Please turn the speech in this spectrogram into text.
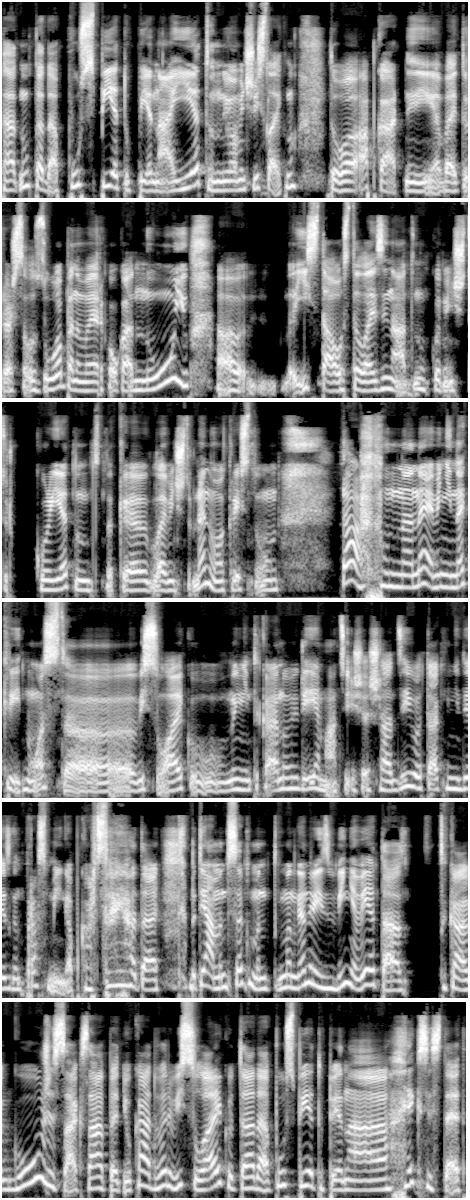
tā, nu, tādā puspietupienā iet, un jo viņš visu laiku nu, to apkārtnī vai tur ar savu zobenu vai ar kaut kādu nūju uh, iztausta, lai zinātu, nu, ko viņš tur kur iet, un ka, lai viņš tur nenokristu. Un, Tā, un nē, viņi nekrīt nost uh, visu laiku. Viņi kā, nu, ir iemācījušies šādi dzīvot, tā viņi diezgan prasmīgi apkārt stāvētāji. Bet jā, man, saka, man, man gandrīz viņa vietā tā kā gūža sāk sāpēt, jo kādu var visu laiku tādā puspietupienā eksistēt.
